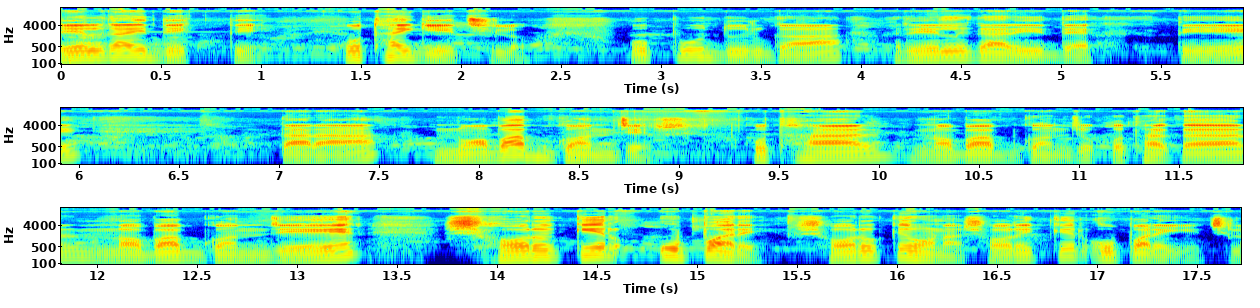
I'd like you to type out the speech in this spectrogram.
রেলগাড়ি দেখতে কোথায় গিয়েছিল? অপু, দুর্গা, রেলগাড়ি দেখতে তারা নবাবগঞ্জের কোথার? নবাবগঞ্জ। কোথাকার? নবাবগঞ্জের সড়কের ওপারে। সড়কেও না, সড়কের ওপারে গিয়েছিল।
